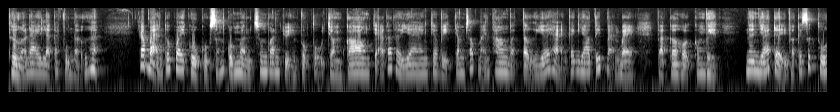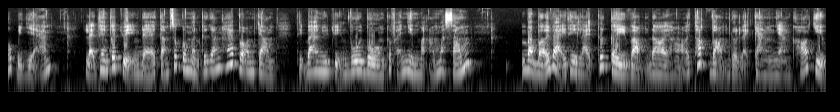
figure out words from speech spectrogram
Thường ở đây là các phụ nữ ha. Các bạn cứ quay cuồng cuộc sống của mình xung quanh chuyện phục vụ chồng con chả có thời gian cho việc chăm sóc bản thân và tự giới hạn các giao tiếp bạn bè và cơ hội công việc, nên giá trị và cái sức thu hút bị giảm. Lại thêm cái chuyện để cảm xúc của mình cứ gắn hết vào ông chồng, thì bao nhiêu chuyện vui buồn cứ phải nhìn mặt ổng mà sống và bởi vậy thì lại cứ kỳ vọng, đòi hỏi, thất vọng rồi lại cằn nhằn khó chịu,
